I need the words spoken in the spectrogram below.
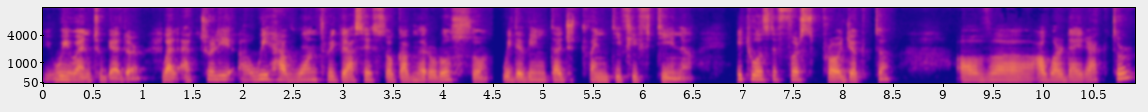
we went together. Well, actually, uh, we have won three glasses of Gambero Rosso with the vintage 2015. It was the first project of uh, our director.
